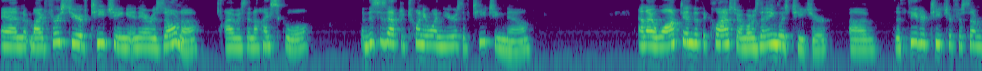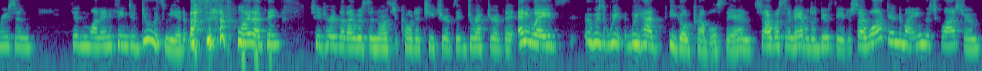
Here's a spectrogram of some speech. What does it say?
And my first year of teaching in Arizona, I was in a high school. And this is after 21 years of teaching now. And I walked into the classroom. I was an English teacher. Um, the theater teacher, for some reason, didn't want anything to do with me at about that point. I think she'd heard that I was the North Dakota teacher of the director of the. Anyway, it was we we had ego troubles there, and so I wasn't able to do theater. So I walked into my English classroom,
